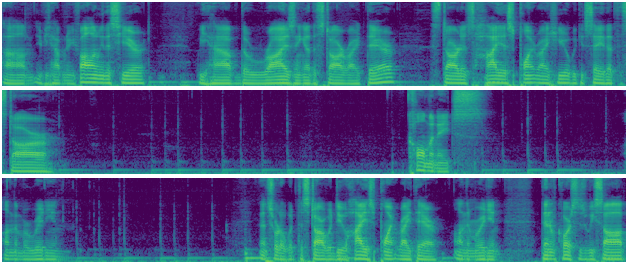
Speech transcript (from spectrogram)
um, if you happen to be following this here, we have the rising of the star right there. Star at its highest point right here. We could say that the star culminates on the meridian that's sort of what the star would do, highest point right there on the meridian. Then, of course, as we saw,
